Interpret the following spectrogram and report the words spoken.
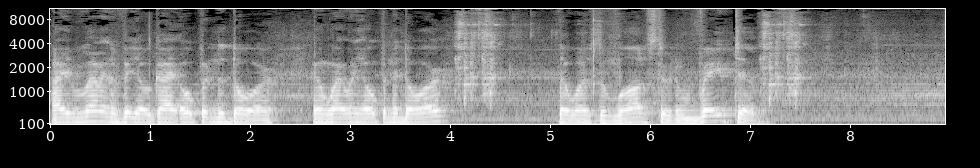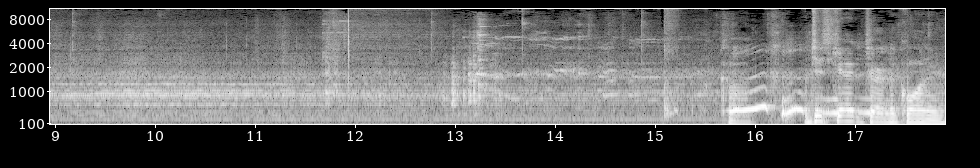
I remember in the video, guy opened the door, and right when he opened the door, there was the monster and raped him. I'm too scared to turn the corner.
